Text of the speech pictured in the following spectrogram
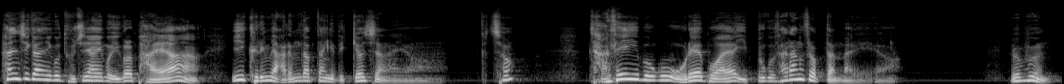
한 시간이고 두 시간이고 이걸 봐야 이 그림이 아름답다는 게 느껴지잖아요. 그렇죠? 자세히 보고 오래 보아야 이쁘고 사랑스럽단 말이에요. 여러분,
